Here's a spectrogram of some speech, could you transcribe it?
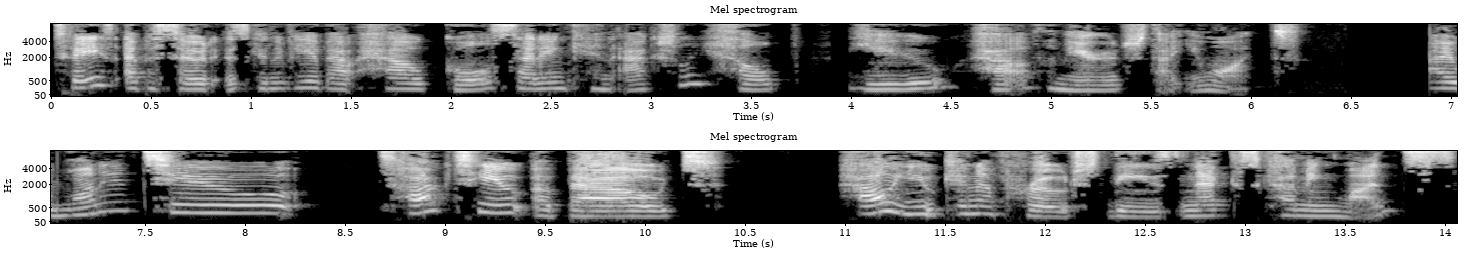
Today's episode is going to be about how goal setting can actually help you have the marriage that you want. I wanted to talk to you about how you can approach these next coming months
